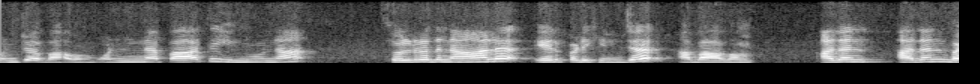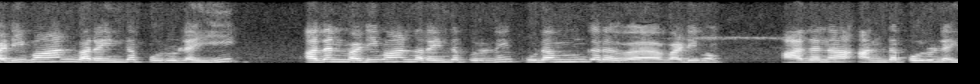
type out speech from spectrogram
ஒன்று அபாவம். ஒன்னை பார்த்து இன்னொன்னா சொல்றதுனால ஏற்படுகின்ற அபாவம். அதன் அதன் வடிவான் வரைந்த பொருளை அதன் வடிவான் வரைந்த பொருளை குடம்ங்கிற வடிவம். அதன அந்த பொருளை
